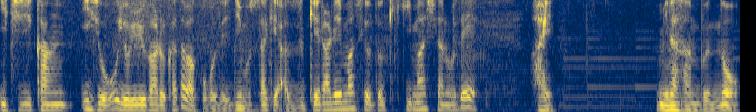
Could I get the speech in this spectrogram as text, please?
1時間以上余裕がある方はここで荷物だけ預けられますよと聞きましたのではい。皆さん分の、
